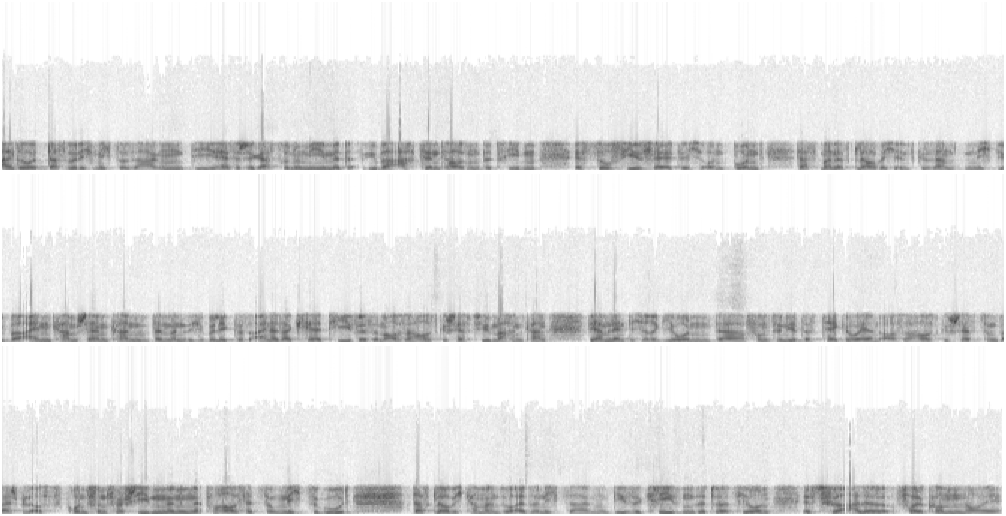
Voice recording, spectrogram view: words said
Also das würde ich nicht so sagen. Die hessische Gastronomie mit über 18.000 Betrieben ist so vielfältig und bunt, dass man es, glaube ich, insgesamt nicht über einen Kamm scheren kann, wenn man sich überlegt, dass einer da kreativ ist, im Außerhausgeschäft viel machen kann. Wir haben ländliche Regionen, da funktioniert das Takeaway und Außerhausgeschäft zum Beispiel aufgrund von verschiedenen Voraussetzungen nicht so gut. Das, glaube ich, kann man so also nicht sagen. Diese Krisensituation ist für alle vollkommen neu.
